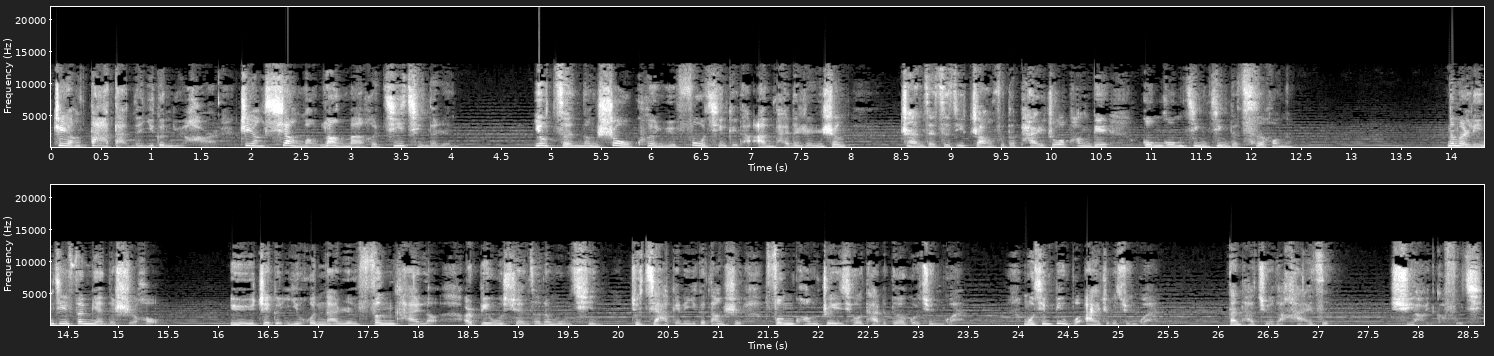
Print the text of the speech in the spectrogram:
这样大胆的一个女孩，这样向往浪漫和激情的人，又怎能受困于父亲给她安排的人生，站在自己丈夫的牌桌旁边，恭恭敬敬的伺候呢？那么临近分娩的时候，与这个已婚男人分开了，而别无选择的母亲就嫁给了一个当时疯狂追求她的德国军官。母亲并不爱这个军官，但她觉得孩子需要一个父亲。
